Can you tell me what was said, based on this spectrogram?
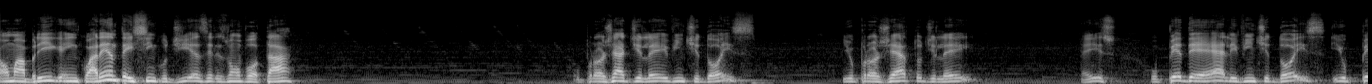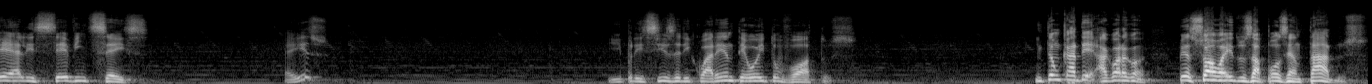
uma briga, em 45 dias eles vão votar o projeto de lei 22 e o projeto de lei, é isso? O PDL 22 e o PLC 26. É isso? E precisa de 48 votos. Então, cadê? Agora, pessoal aí dos aposentados,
